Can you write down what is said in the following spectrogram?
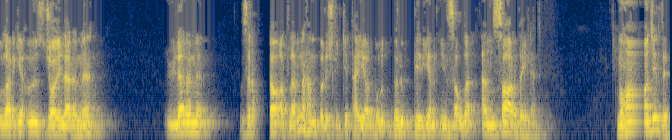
ularga o'z joylarini uylarini ziroatlarini ham bo'lishlikka tayyor bo'lib bo'lib bergan insonlar ansor deyiladi. Muhojir deb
